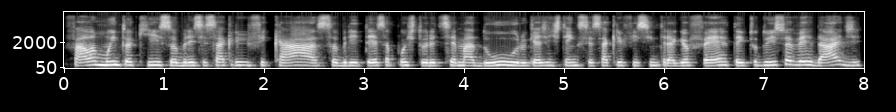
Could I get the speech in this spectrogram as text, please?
fala muito aqui sobre se sacrificar, sobre ter essa postura de ser maduro, que a gente tem que ser sacrifício, entrega e oferta, e tudo isso é verdade.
